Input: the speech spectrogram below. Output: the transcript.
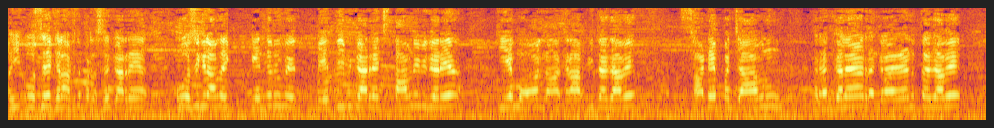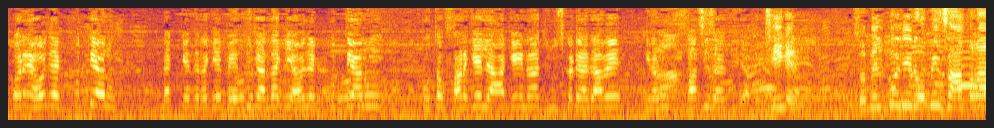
ਅਸੀਂ ਉਸੇ ਖਿਲਾਫ ਤੇ ਪ੍ਰਦਰਸ਼ਨ ਕਰ ਰਹੇ ਆ ਉਸ ਖਿਲਾਫ ਕੇਂਦਰ ਨੂੰ ਬੇਨਤੀ ਵੀ ਕਰ ਰਹੇ ਆ ਚੇਤਾਵਨੀ ਵੀ ਦੇ ਰਹੇ ਆ ਕਿ ਇਹ ਮਾਹੌਲ ਨਾ ਖਰਾਬ ਕੀਤਾ ਜਾਵੇ। ਸਾਡੇ ਪੰਜਾਬ ਨੂੰ ਰੰਗਲਾ ਰੰਗਲਾ ਰਹਿਣ ਦਿੱਤਾ ਜਾਵੇ ਔਰ ਇਹੋ ਜਿਹੇ ਕੁੱਤਿਆਂ ਨੂੰ ਮੈਂ ਕੇਂਦਰ ਅੱਗੇ ਬੇਨਤੀ ਕਰਦਾ ਕਿ ਇਹੋ ਜਿਹੇ ਕੁੱਤਿਆਂ ਨੂੰ ਉੱਥੋਂ ਫੜ ਕੇ ਲਿਆ ਕੇ ਇਹਨਾਂ ਦਾ ਜਲੂਸ ਕੱਢਿਆ ਜਾਵੇ, ਇਹਨਾਂ ਨੂੰ ਫਾਂਸੀ ਸਜ਼ਾ ਦਿੱਤੀ ਜਾਵੇ। ਠੀਕ ਹੈ ਸੋ ਬਿਲਕੁਲ ਜੀ, ਰੋਬਿਨ ਸਾਪਲਾ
